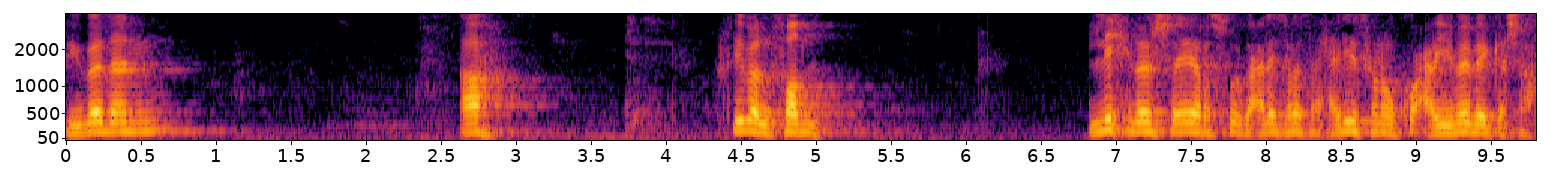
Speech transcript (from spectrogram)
ribadan ah riba alfadl. lixdan shay ee rasuulka alay sala slam xadiiskan uu ku cayimay bay gashaa.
